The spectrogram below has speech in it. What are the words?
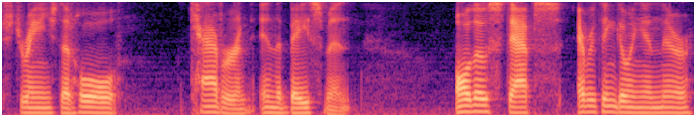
strange that whole cavern in the basement, all those steps, everything going in there.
